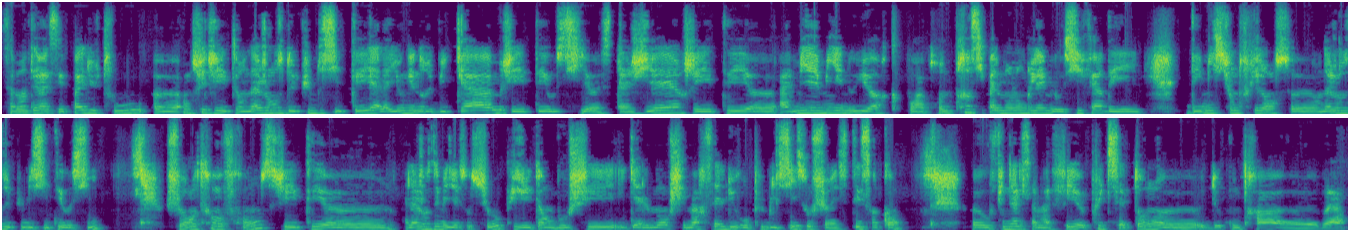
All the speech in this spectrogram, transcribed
ça m'intéressait pas du tout. Euh, ensuite, j'ai été en agence de publicité à la Young Rubicam. J'ai été aussi euh, stagiaire. J'ai été à Miami et New York pour apprendre principalement l'anglais, mais aussi faire des des missions de freelance en agence de publicité aussi. Je suis rentrée en France, j'ai été euh, à l'agence des médias sociaux, puis j'ai été embauchée également chez Marcel du groupe Publicis où je suis restée cinq ans. Euh, au final, ça m'a fait euh, plus de sept ans de contrat, voilà,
